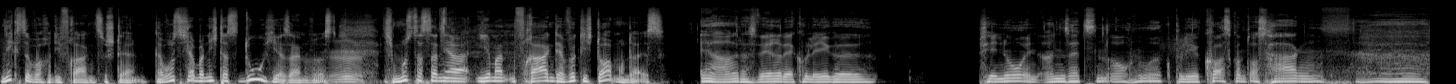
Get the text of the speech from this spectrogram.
nächste Woche die Fragen zu stellen. Da wusste ich aber nicht, dass du hier sein wirst. Ich muss das dann ja jemanden fragen, der wirklich Dortmunder ist. Ja, das wäre der Kollege Pinot in Ansätzen auch nur. Kollege Kors kommt aus Hagen. Ah,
